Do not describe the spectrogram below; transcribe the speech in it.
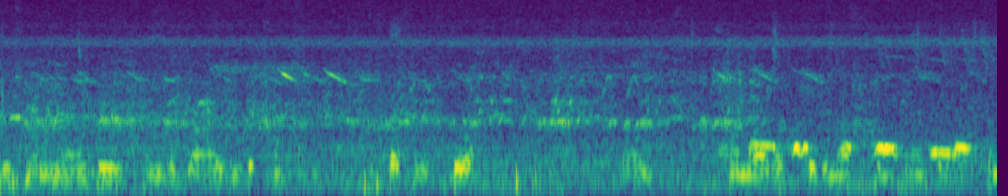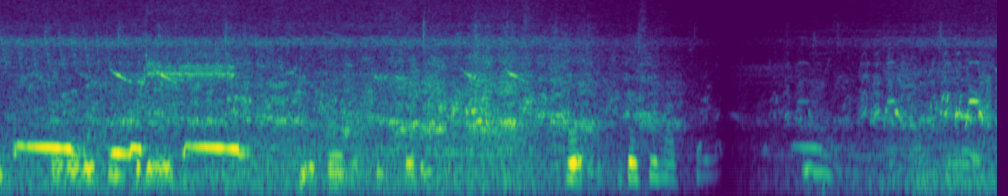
be swimming around here and the and get some specialist built. Um, swim right up to the and it off and they were working today. But apparently she's sitting. Well, does he have to two?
